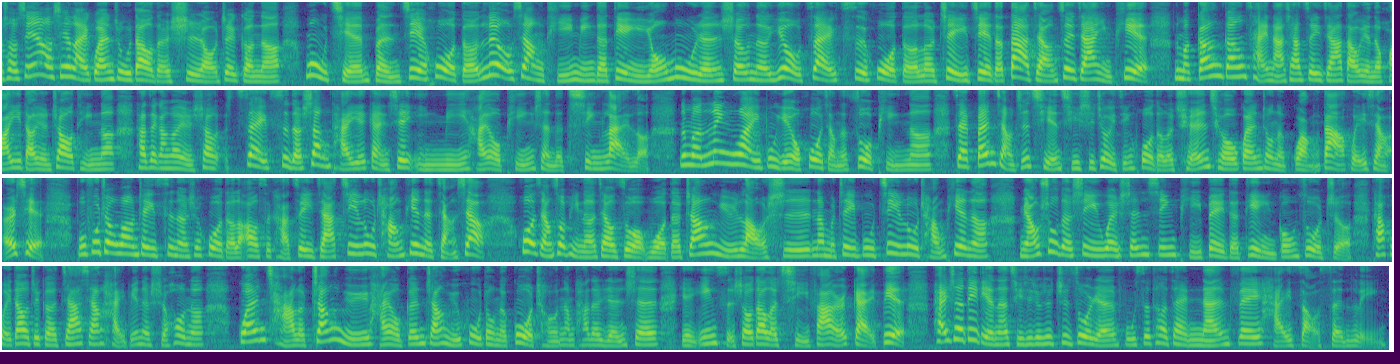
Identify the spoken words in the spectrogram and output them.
首先要先来关注到的是哦，这个呢，目前本届获得六项提名的电影《游牧人生》呢，又再次获得了这一届的大奖最佳影片。那么刚刚才拿下最佳导演的华裔导演赵婷呢，他在刚刚也上再次的上台，也感谢影迷还有评审的青睐了。那么另外一部也有获奖的作品呢，在颁奖之前其实就已经获得了全球观众的广大回响，而且不负众望，这一次呢是。获得了奥斯卡最佳纪录长片的奖项，获奖作品呢叫做《我的章鱼老师》。那么这一部纪录长片呢，描述的是一位身心疲惫的电影工作者，他回到这个家乡海边的时候呢，观察了章鱼，还有跟章鱼互动的过程。那么他的人生也因此受到了启发而改变。拍摄地点呢，其实就是制作人福斯特在南非海藻森林。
